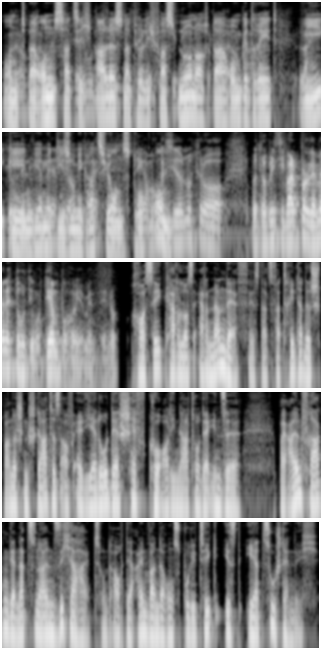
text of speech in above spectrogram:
Und bei uns hat sich alles natürlich fast nur noch darum gedreht, wie gehen wir mit diesem Migrationsdruck um. José Carlos Hernández ist als Vertreter des spanischen Staates auf El Hierro der Chefkoordinator der Insel. Bei allen Fragen der nationalen Sicherheit und auch der Einwanderungspolitik ist er zuständig.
